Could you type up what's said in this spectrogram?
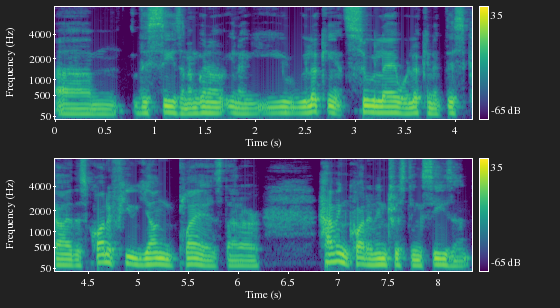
um, this season. I'm going to, you know, you, we're looking at Soulé, we're looking at this guy. There's quite a few young players that are having quite an interesting season,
